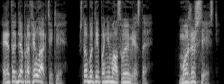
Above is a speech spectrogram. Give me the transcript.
«Это для профилактики, чтобы ты понимал свое место. Можешь сесть».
